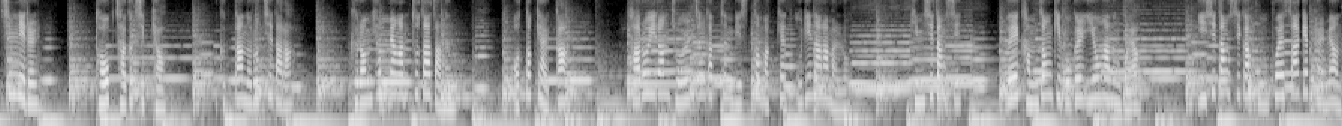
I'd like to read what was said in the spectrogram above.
심리를 더욱 자극시켜 극단으로 치달아. 그럼 현명한 투자자는 어떻게 할까? 바로 이런 조울증 같은 미스터 마켓 우리나라 말로 김 시장 씨, 왜 감정 기복을 이용하는 거야? 이 시장 씨가 공포에 싸게 팔면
